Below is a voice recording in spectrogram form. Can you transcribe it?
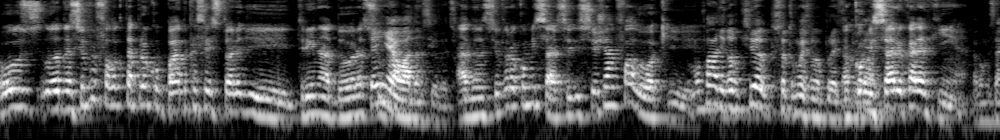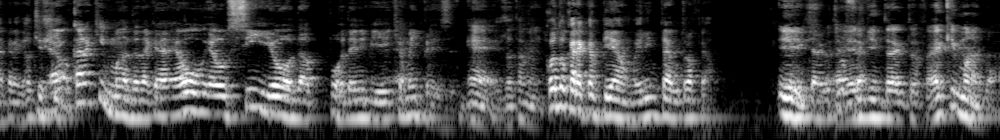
Os- o Adam Silver falou que tá preocupado com essa história de treinadora. Quem é o Adam Silver? Desculpa. Adam Silver é o comissário, você- você já falou aqui. Vamos falar de novo, porque se eu estou começando por esse É o comissário Carequinha. É o comissário que é. O tio É o cara que manda, né? que É o, é o CEO da, porra, da NBA, que é uma empresa. É, exatamente. Quando o cara é campeão, ele entrega o troféu. Isso, entrega o é ele que entrega o troféu. É que manda.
